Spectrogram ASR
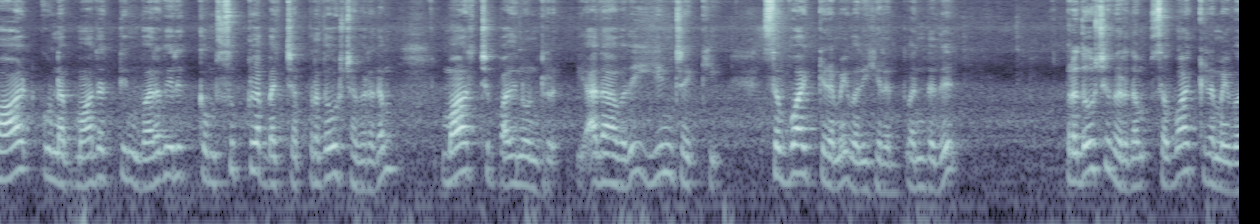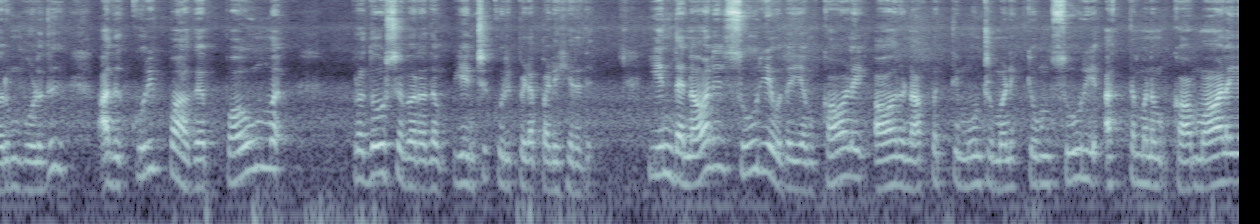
பால்குண மாதத்தின் வரவிருக்கும் சுக்லபட்ச பிரதோஷ விரதம் மார்ச் பதினொன்று அதாவது இன்றைக்கு செவ்வாய்க்கிழமை வருகிறது வந்தது பிரதோஷ விரதம் செவ்வாய்க்கிழமை வரும்பொழுது அது குறிப்பாக பௌம பிரதோஷ விரதம் என்று குறிப்பிடப்படுகிறது. இந்த நாளில் சூரிய உதயம் காலை ஆறு நாற்பத்தி மூன்று மணிக்கும் சூரிய அஸ்தமனம் கா மாலை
